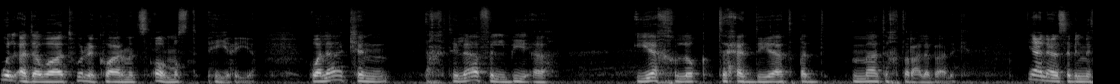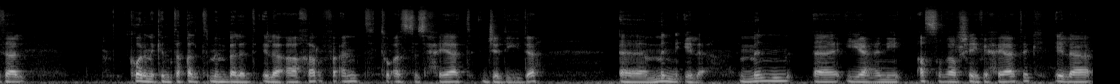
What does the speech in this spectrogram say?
والأدوات وال requirements almost هي هي. ولكن اختلاف البيئة يخلق تحديات قد ما تخطر على بالك. يعني على سبيل المثال كون انك انتقلت من بلد إلى آخر فأنت تؤسس حياة جديدة آه، من إلى. من آه، يعني أصغر شيء في حياتك إلى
